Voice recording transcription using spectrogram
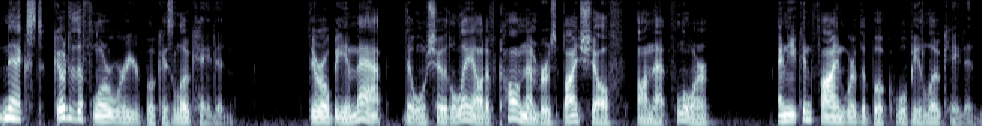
Next, go to the floor where your book is located. There will be a map that will show the layout of call numbers by shelf on that floor, and you can find where the book will be located.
